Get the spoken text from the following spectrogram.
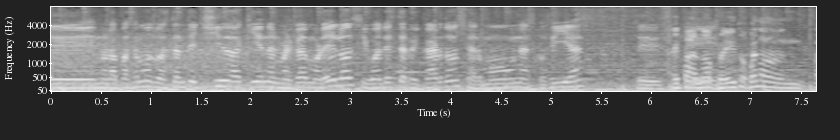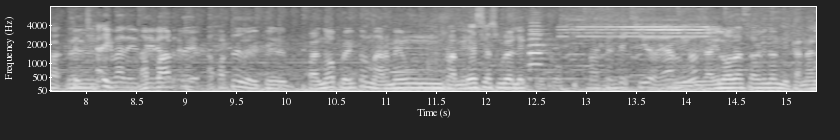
Eh, nos la pasamos bastante chido aquí en el mercado de Morelos. Igual de este Ricardo se armó unas cosillas. Ahí para el nuevo Este, proyecto, bueno, pa- iba a decir aparte, aparte de que para el nuevo proyecto me armé un Ramírez y azul eléctrico. Bastante chido, ¿eh, amigos? Y ahí lo van a estar viendo en mi canal.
